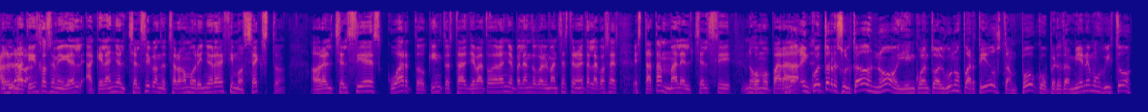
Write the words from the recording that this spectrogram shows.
el matiz, José Miguel, aquel año el Chelsea cuando echaron a Mourinho era decimosexto. Ahora el Chelsea es cuarto, quinto, está lleva todo el año peleando con el Manchester United. La cosa es, ¿está tan mal el Chelsea como para...? en cuanto a resultados, no. Y en cuanto a algunos partidos, tampoco. Pero también hemos visto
